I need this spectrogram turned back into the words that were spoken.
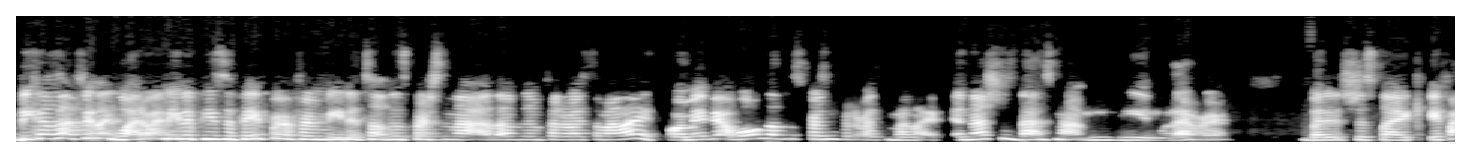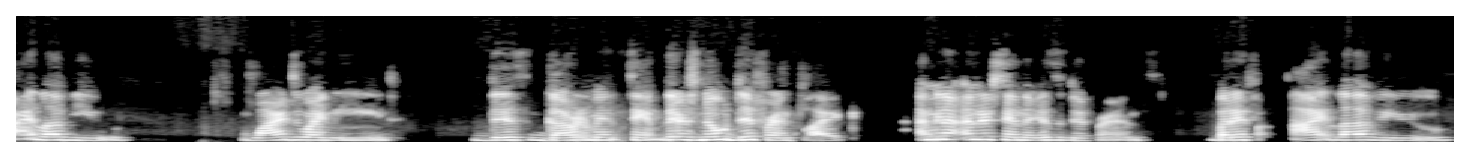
Because I feel like, why do I need a piece of paper for me to tell this person that I love them for the rest of my life? Or maybe I won't love this person for the rest of my life. And that's just, that's not me being whatever. But it's just like, if I love you, why do I need this government stamp? There's no difference. Like, I mean, I understand there is a difference. But if I love you,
